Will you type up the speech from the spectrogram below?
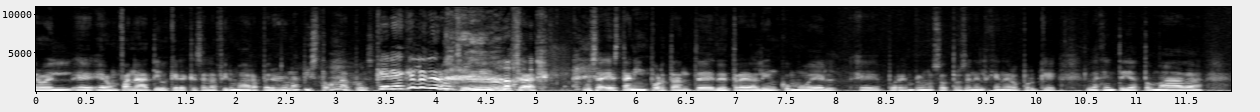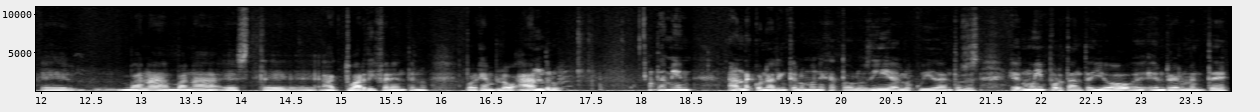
Pero él eh, era un fanático y quería que se la firmara, pero era una pistola, pues. Quería que le diera... Sí, o sea, o sea, es tan importante de traer a alguien como él, eh, por ejemplo, nosotros en el género, porque la gente ya tomada, eh, van a, van a, este, actuar diferente, ¿no? Por ejemplo, Andrew también anda con alguien que lo maneja todos los días, lo cuida, entonces es muy importante. Yo, eh, en realmente,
